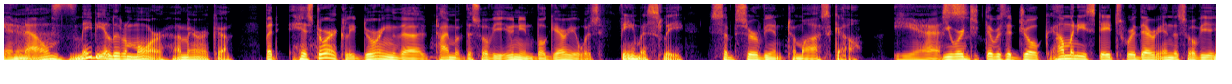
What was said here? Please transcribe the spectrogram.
and now maybe a little more America. But historically, during the time of the Soviet Union, Bulgaria was famously subservient to Moscow. Yes. You were there was a joke. How many states were there in the Soviet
